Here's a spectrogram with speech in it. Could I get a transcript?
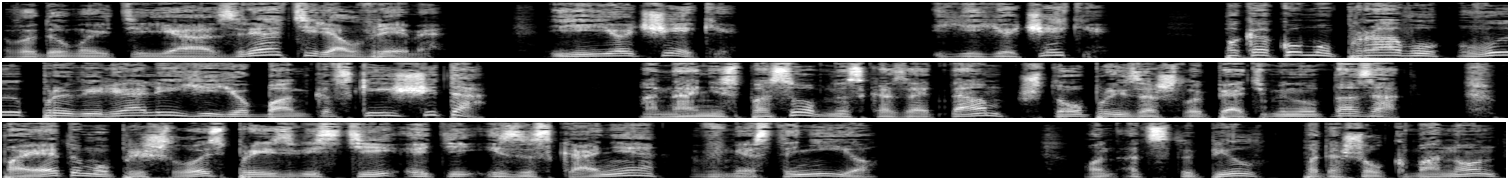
«Вы думаете, я зря терял время? Ее чеки». «Ее чеки? По какому праву вы проверяли ее банковские счета?» Она не способна сказать нам, что произошло пять минут назад, поэтому пришлось произвести эти изыскания вместо нее. Он отступил, подошел к Манон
